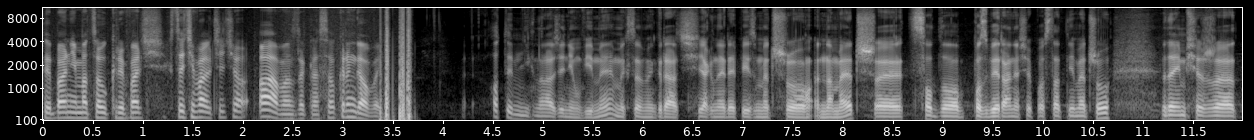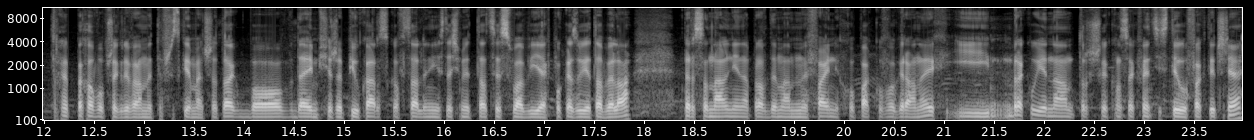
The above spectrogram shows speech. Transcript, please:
chyba nie ma co ukrywać. Chcecie walczyć o, o awans do klasy okręgowej. O tym nikt na razie nie mówimy. My chcemy grać jak najlepiej z meczu na mecz. E, Co do pozbierania się po ostatnim meczu, wydaje mi się, że trochę pechowo przegrywamy te wszystkie mecze, tak? bo wydaje mi się, że piłkarsko wcale nie jesteśmy tacy słabi, jak pokazuje tabela. Personalnie naprawdę mamy fajnych chłopaków ogranych i brakuje nam troszeczkę konsekwencji z tyłu faktycznie,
